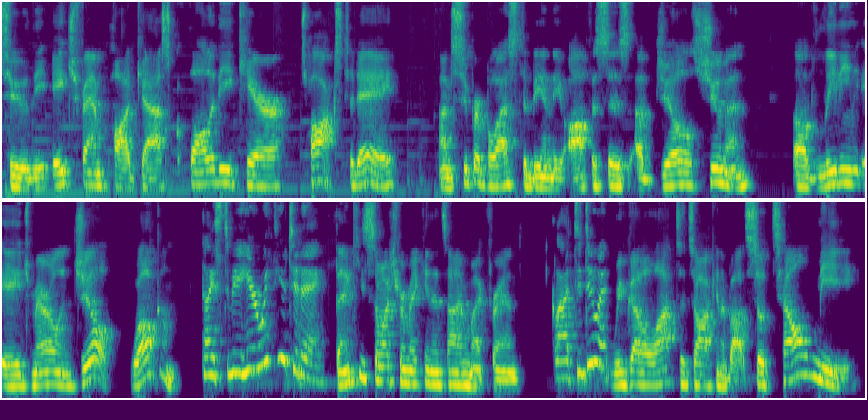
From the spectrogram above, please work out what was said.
to the HFAM podcast, Quality Care Talks. Today, I'm super blessed to be in the offices of Jill Schumann of Leading Age Maryland. Jill, welcome. Nice to be here with you today. Thank you so much for making the time, my friend. Glad to do it. We've got a lot to talking about. So tell me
